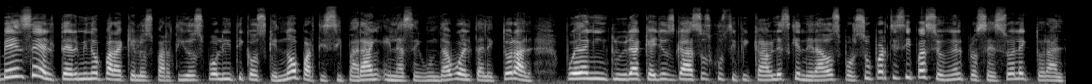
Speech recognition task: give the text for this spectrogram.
Vence el término para que los partidos políticos que no participarán en la segunda vuelta electoral puedan incluir aquellos gastos justificables generados por su participación en el proceso electoral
